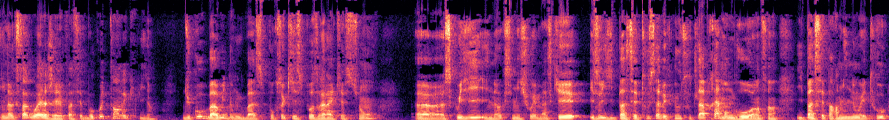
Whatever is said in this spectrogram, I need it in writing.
Inoxtag, ouais, j'ai passé beaucoup de temps avec lui. hein. Du coup, bah oui, donc bah, pour ceux qui se poseraient la question, euh, Squeezie, Inox, Michou et Masqué, ils, ils passaient tous avec nous toute l'après-midi en gros. hein. Enfin, ils passaient parmi nous et tout.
